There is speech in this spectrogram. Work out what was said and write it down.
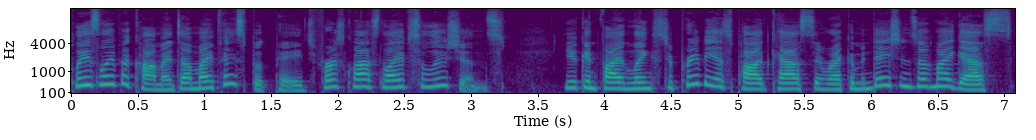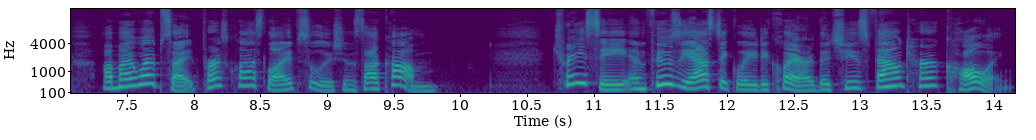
please leave a comment on my Facebook page, First Class Life Solutions. You can find links to previous podcasts and recommendations of my guests on my website, firstclasslifesolutions.com. Tracey enthusiastically declared that she's found her calling.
